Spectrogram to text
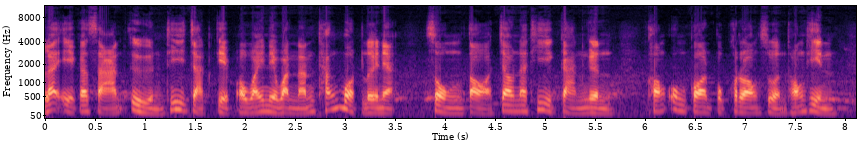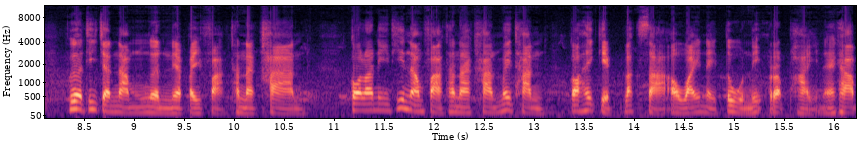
และเอกสารอื่นที่จัดเก็บเอาไว้ในวันนั้นทั้งหมดเลยเนี่ยส่งต่อเจ้าหน้าที่การเงินขององค์กรปกครองส่วนท้องถิ่น เพื่อที่จะนำเงินเนี่ยไปฝากธนาคาร กรณีที่นำฝากธนาคารไม่ทัน ก็ให้เก็บรักษาเอาไว้ในตู้นิรภัยนะครับ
